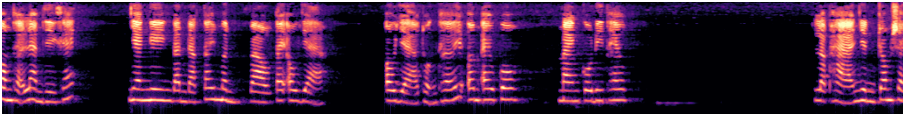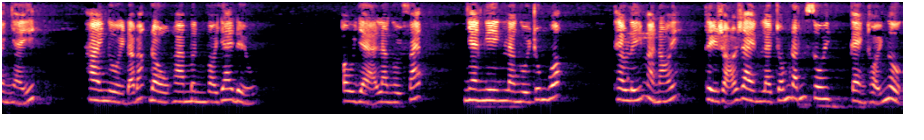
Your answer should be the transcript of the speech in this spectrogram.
Không thể làm gì khác. Nhan nghiêng đành đặt tay mình vào tay Âu dạ. Âu dạ thuận thế ôm eo cô, mang cô đi theo. Lập Hạ nhìn trong sàn nhảy, hai người đã bắt đầu hòa mình vào giai điệu. Âu dạ là người Pháp, Nhan Nghiên là người Trung Quốc. Theo lý mà nói, thì rõ ràng là chống đánh xuôi, càng thổi ngược.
